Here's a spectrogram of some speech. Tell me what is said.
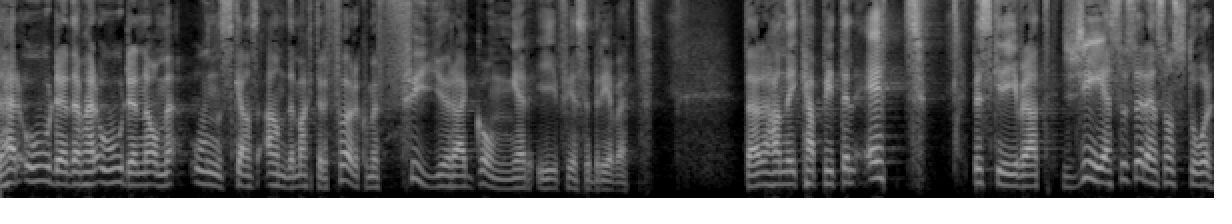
Det här ordet, de här orden om ondskans andemakter förekommer fyra gånger i Fesebrevet. Där han i kapitel 1 beskriver att Jesus är den som står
